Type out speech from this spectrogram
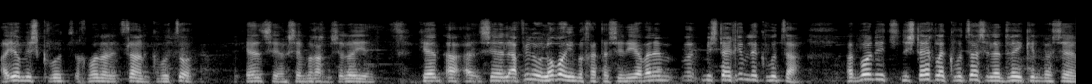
היום יש קבוצות, רחמנא ליצלן, קבוצות, כן, שהשם ירחם שלא יהיה, כן, שאפילו לא רואים אחד את השני, אבל הם משתייכים לקבוצה. אז בואו נש- נשתייך לקבוצה של הדבקים בשם,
